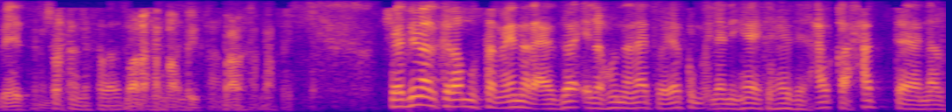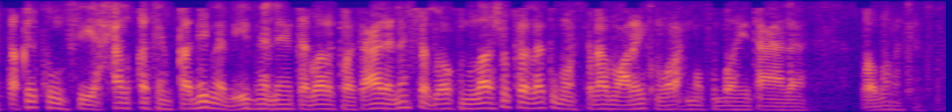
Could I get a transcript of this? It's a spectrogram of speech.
بإذن الله. شكرا لحضرتك بارك الله فيك. بارك الله فيك. مشاهدينا الكرام مستمعينا الأعزاء إلى هنا نأتي وإياكم إلى نهاية هذه الحلقة حتى نلتقيكم في حلقة قادمة بإذن الله تبارك وتعالى. نستودعكم الله. شكرا لكم والسلام عليكم ورحمة الله تعالى وبركاته.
